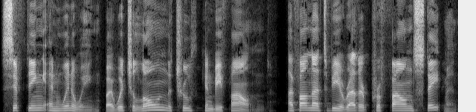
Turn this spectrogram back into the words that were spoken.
sifting and winnowing by which alone the truth can be found. I found that to be a rather profound statement.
